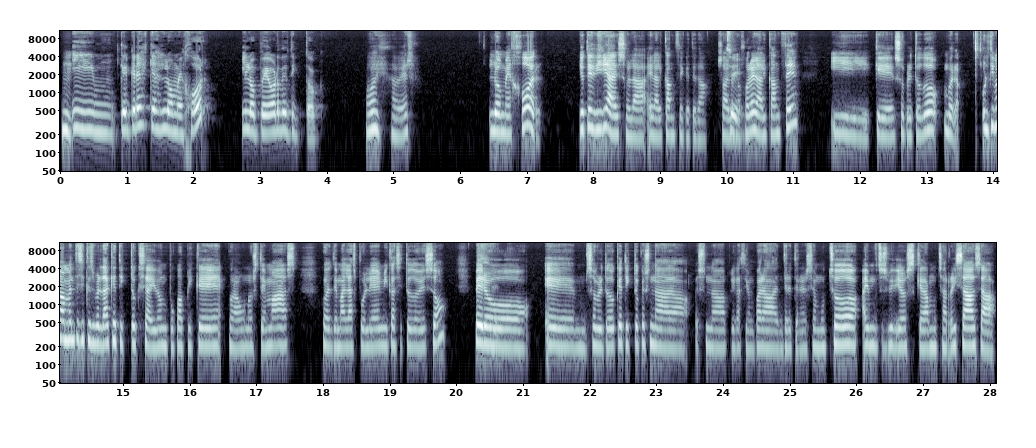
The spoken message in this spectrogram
Mm. ¿Y qué crees que es lo mejor y lo peor de TikTok? Uy, a ver. Lo mejor, yo te diría eso, la, el alcance que te da. O sea, lo mejor el alcance y que sobre todo, bueno, últimamente sí que es verdad que TikTok se ha ido un poco a pique con algunos temas, con el tema de las polémicas y todo eso, pero em, sobre todo que TikTok es una, es una aplicación para entretenerse mucho, hay muchos vídeos que dan mucha risa, o sea,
